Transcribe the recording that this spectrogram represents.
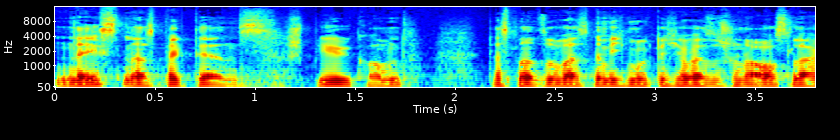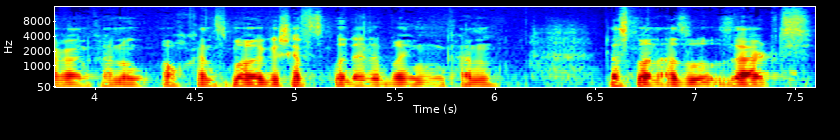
nächsten Aspekt, der ins Spiel kommt, dass man sowas nämlich möglicherweise schon auslagern kann und auch ganz neue Geschäftsmodelle bringen kann. Dass man also sagt,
